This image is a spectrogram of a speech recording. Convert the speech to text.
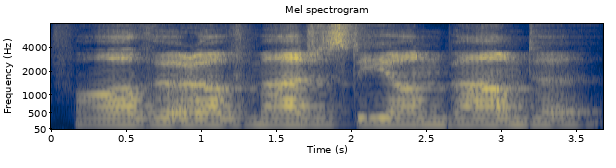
Father of majesty unbounded,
